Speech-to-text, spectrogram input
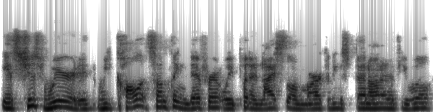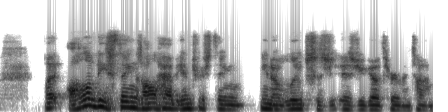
it's just weird. It, we call it something different. We put a nice little marketing spin on it, if you will. But all of these things all have interesting, you know, loops as as you go through in time.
